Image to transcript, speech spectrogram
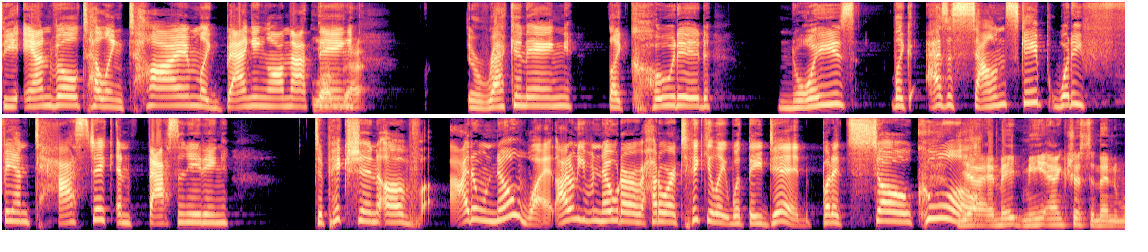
the anvil telling time, like banging on that Love thing that. the reckoning like coded noise like as a soundscape what a fantastic and fascinating depiction of i don't know what i don't even know what our, how to articulate what they did but it's so cool Yeah, it made me anxious, and then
